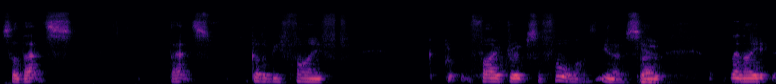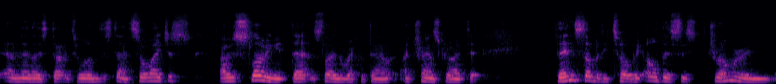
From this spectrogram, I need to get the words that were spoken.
so that's that's got to be five five groups of four you know so yeah. then i and then i started to understand so i just i was slowing it down slowing the record down i transcribed it then somebody told me, oh, there's this drummer in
